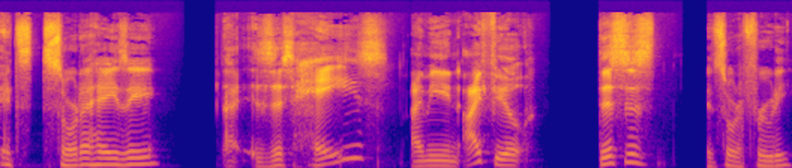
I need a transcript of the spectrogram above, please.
It's sort of hazy. Uh, Is this haze? I mean, I feel this is It's sort of fruity.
